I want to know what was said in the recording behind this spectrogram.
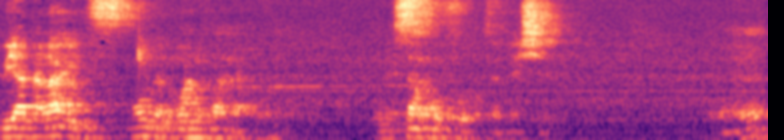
we analyze more than one variable in a sample for observation. Uh,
